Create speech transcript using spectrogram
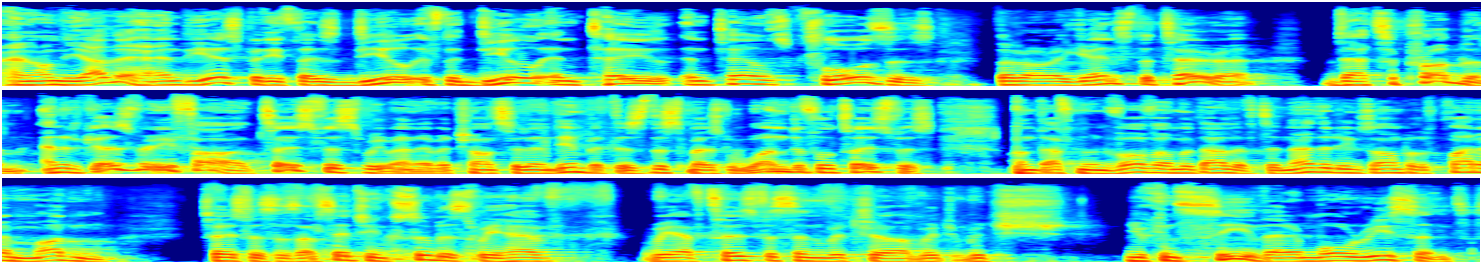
And on the other hand, yes, but if deal, if the deal entail, entails clauses that are against the Torah, that's a problem. And it goes very far. Tosfos, we won't have a chance to learn in, but there's this most wonderful Tosfos on Daf Nun Vav Amud Aleph. It's another example of quite a modern Tosfos. As I've said to you in Ksubis, we have, we have Tosfos in which, are, which, which you can see they're more recent.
